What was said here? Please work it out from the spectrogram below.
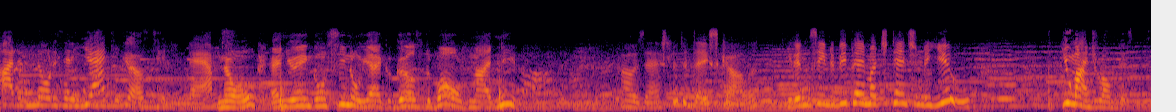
I didn't notice any Yankee girls taking naps. No, and you ain't gonna see no Yankee girls at the ball tonight neither. How is Ashley today, Scarlett? He didn't seem to be paying much attention to you. You mind your own business.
